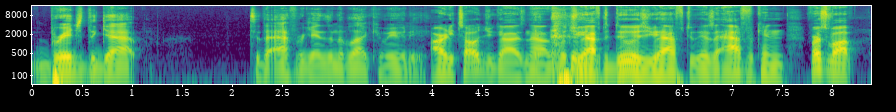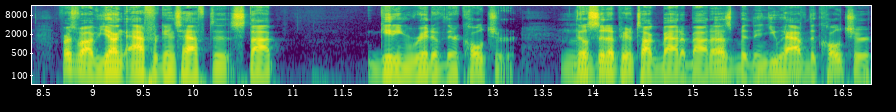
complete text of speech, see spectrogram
bridge the gap to the Africans in the black community? I already told you guys. Now, what you have to do is you have to, as an African, first of all, first of all, young Africans have to stop getting rid of their culture. They'll Mm. sit up here and talk bad about us, but then you have the culture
